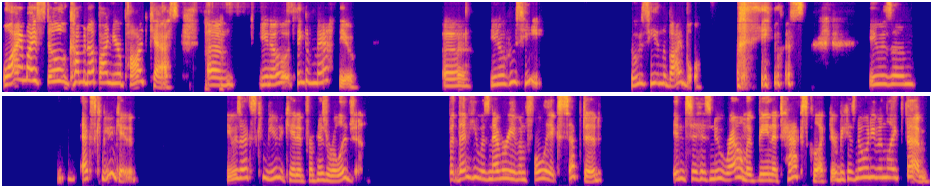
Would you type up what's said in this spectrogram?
Why am I still coming up on your podcast? Um, you know, think of Matthew. Uh, you know, who's he? Who is he in the Bible? he was he was um excommunicated. He was excommunicated from his religion. But then he was never even fully accepted into his new realm of being a tax collector because no one even liked them.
